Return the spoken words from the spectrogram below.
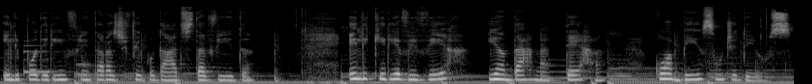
ele poderia enfrentar as dificuldades da vida. Ele queria viver e andar na terra com a bênção de Deus.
